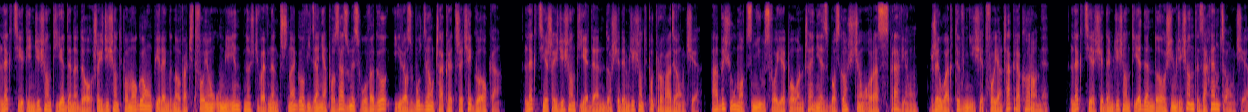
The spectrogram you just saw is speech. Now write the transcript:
Lekcje 51 do 60 pomogą pielęgnować Twoją umiejętność wewnętrznego widzenia pozazmysłowego i rozbudzą czakrę trzeciego oka. Lekcje 61 do 70 poprowadzą Cię, abyś umocnił swoje połączenie z boskością oraz sprawią, że uaktywni się Twoja czakra korony. Lekcje 71 do 80 zachęcą Cię,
